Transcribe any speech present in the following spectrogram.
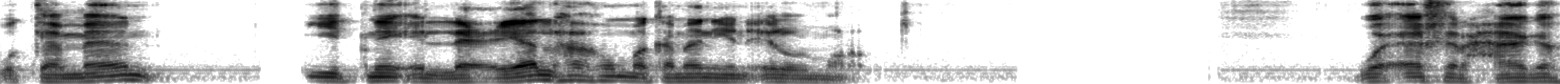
وكمان يتنقل لعيالها هم كمان ينقلوا المرض. وآخر حاجة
